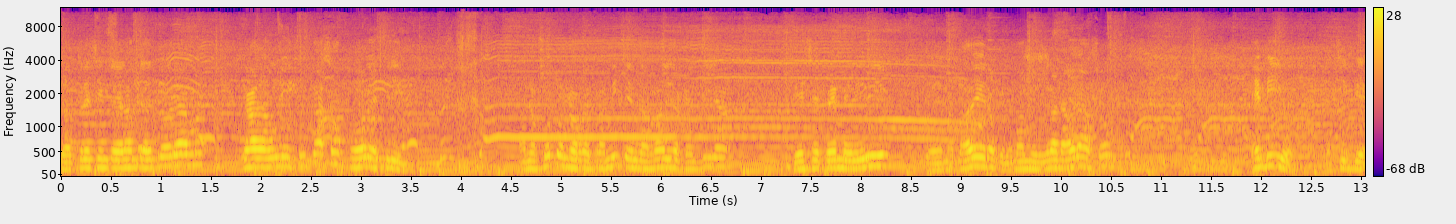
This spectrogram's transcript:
Los tres integrantes del programa, cada uno en su casa por stream. A nosotros nos retransmite una radio argentina que es Vivir, de Matadero, que le mando un gran abrazo, en vivo. Así que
